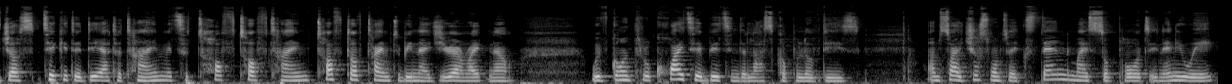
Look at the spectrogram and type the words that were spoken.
just take it a day at a time. It's a tough, tough time, tough, tough time to be Nigerian right now. We've gone through quite a bit in the last couple of days. Um, so I just want to extend my support in any way,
